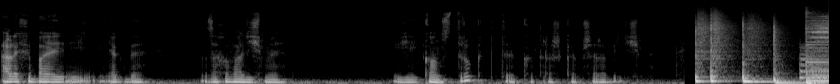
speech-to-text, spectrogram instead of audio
ale chyba jakby zachowaliśmy jej konstrukt, tylko troszkę przerobiliśmy. Gdyby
